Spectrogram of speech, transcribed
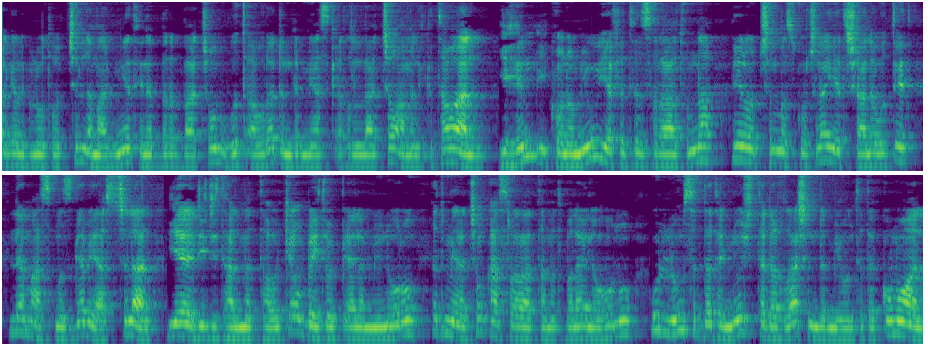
አገልግሎቶችን ለማግኘት የነበረባቸውን ውጣ ውረድ እንደሚያስቀርላቸው አመልክተዋል። ይህም ኢኮኖሚው፣ የፍትህ ስርዓቱና ሌሎችም መስኮች ላይ የተሻለ ውጤት ለማስመዝገብ ያስችላል። ይገልጻል። የዲጂታል መታወቂያው በኢትዮጵያ ለሚኖሩ ዕድሜያቸው ከ14 ዓመት በላይ ለሆኑ ሁሉም ስደተኞች ተደራሽ እንደሚሆን ተጠቁመዋል።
